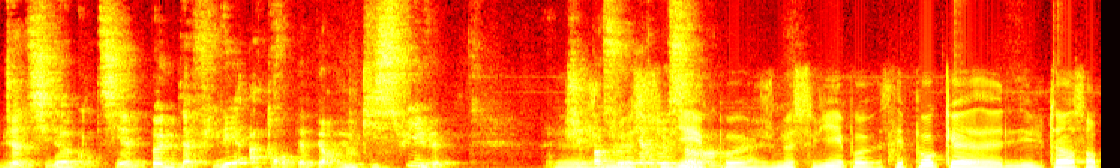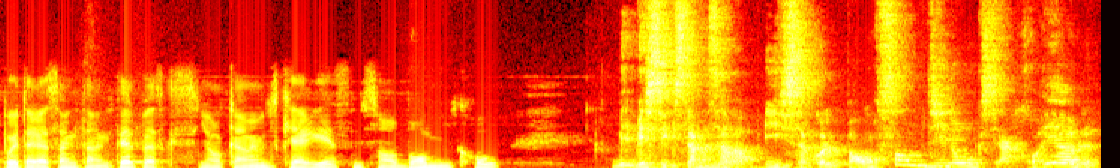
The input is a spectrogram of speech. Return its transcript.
John Cena contre CM Punk d'affilée à trois pay-per-view qui suivent. J'ai pas souvenir me souviens de ça. Hein. Pas, Je me souviens pas. C'est pas que les lutteurs sont pas intéressants tant que tel parce qu'ils ont quand même du charisme, ils sont bons micro. Mais, mais c'est que ça, ça, ça colle pas ensemble, dis donc, c'est incroyable.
